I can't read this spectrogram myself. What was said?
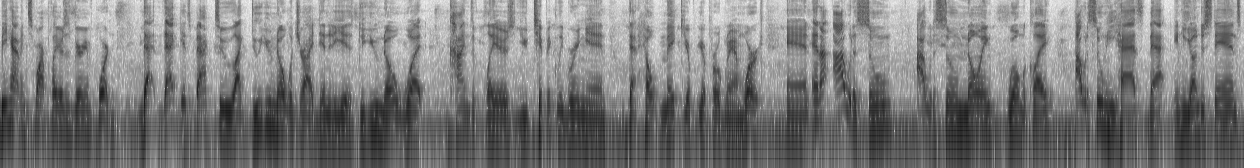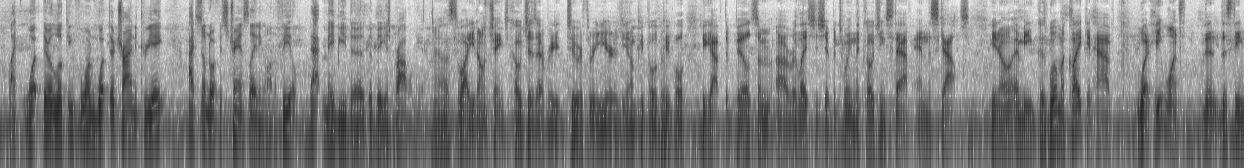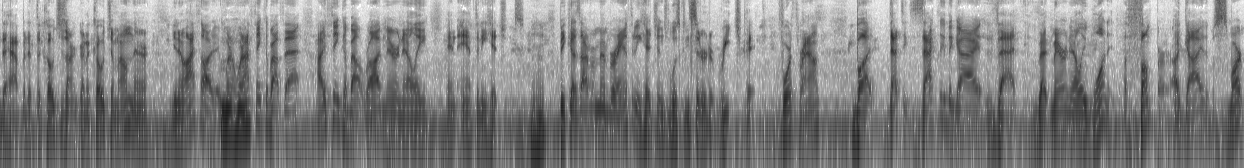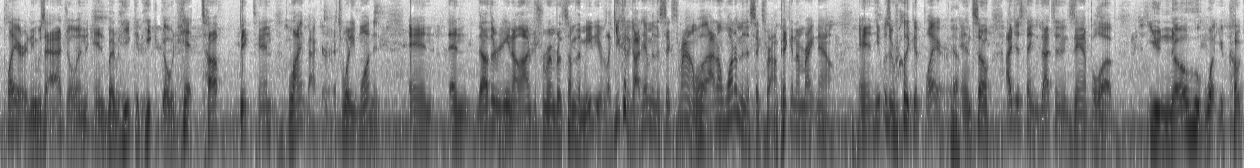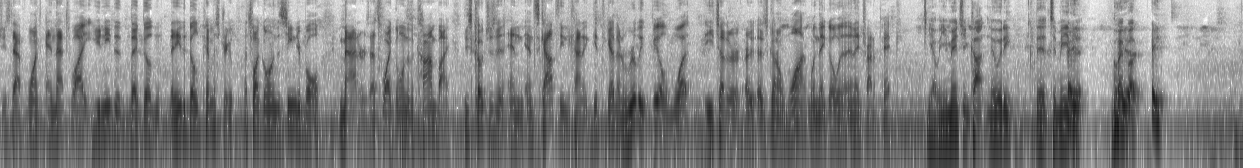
being having smart players is very important. That that gets back to like do you know what your identity is? Do you know what kinds of players you typically bring in that help make your, your program work. And and I, I would assume, I would assume knowing Will McClay, I would assume he has that and he understands like what they're looking for and what they're trying to create. I just don't know if it's translating on the field. That may be the, the biggest problem here. Yeah, that's why you don't change coaches every two or three years. You know, people people you have to build some uh, relationship between the coaching staff and the scouts. You know, I mean, because Will McClay can have what he wants the, this team to have, but if the coaches aren't going to coach him on there, you know, I thought mm-hmm. when, when I think about that, I think about Rod Marinelli and Anthony Hitchens mm-hmm. because I remember Anthony Hitchens was considered a reach pick, fourth round but that's exactly the guy that that Marinelli wanted. A thumper, a guy that was a smart player and he was agile and, and but he could he could go and hit tough Big Ten linebacker. That's what he wanted. And and the other, you know, I just remember some of the media was like, you could have got him in the sixth round. Well, I don't want him in the sixth round. I'm picking him right now. And he was a really good player. Yeah. And so I just think that's an example of you know who, what your coaching staff wants, and that's why you need to they build they need to build chemistry. That's why going to the Senior Bowl matters. That's why going to the combine. These coaches and, and, and scouts need to kind of get together and really feel what each other are, is going to want when they go and they try to pick. Yeah, when you mentioned continuity, the, to me, hey, the, go ahead, yeah, Buck. Hey,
